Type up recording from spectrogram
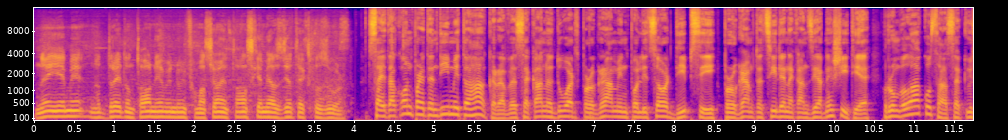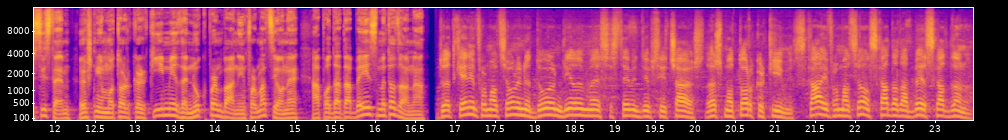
ne jemi në drejtën tonë, jemi në informacionin tonë, s'kemi asgjë të ekspozuar. Sa i takon pretendimit të hakerave se kanë në duart programin policor DeepSea, program të cilin e ka nxjerrë në shitje, Rrumbullaku tha se ky sistem është një motor kërkimi dhe nuk përmban informacione apo database me të dhëna. Duhet të keni informacionin e duhur në lidhje me sistemin DeepSea, çka është dhe është motor kërkimi. S'ka informacion, s'ka database, s'ka të dhëna.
